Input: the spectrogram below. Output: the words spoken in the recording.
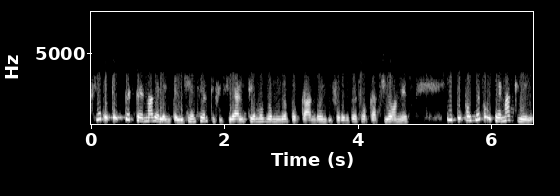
fíjate que este tema de la inteligencia artificial que hemos venido tocando en diferentes ocasiones y que pues es un tema que,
